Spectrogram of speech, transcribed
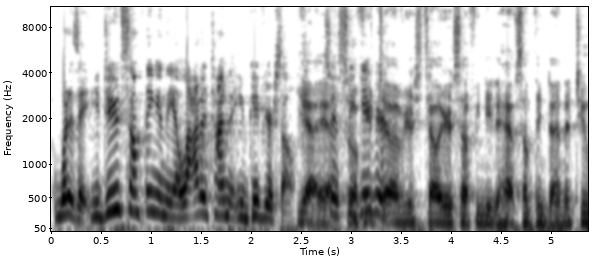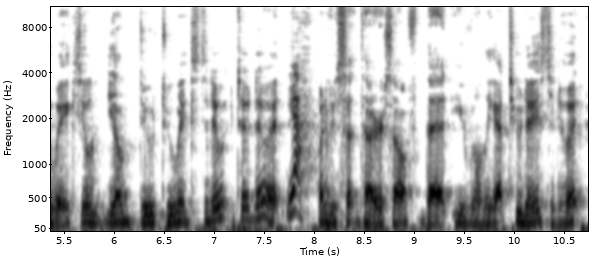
what is it? You do something in the allotted time that you give yourself. Yeah, yeah. So if, so you, if you, tell, your, tell yourself you need to have something done in two weeks, you'll you'll do two weeks to do to do it. Yeah. But if you tell yourself that you've only got two days to do it,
